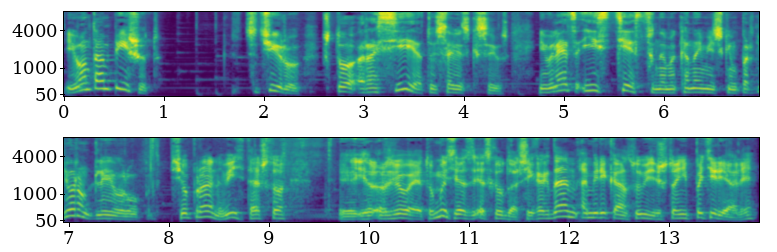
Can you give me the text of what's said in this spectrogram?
И он там пишет, цитирую, что Россия, то есть Советский Союз, является естественным экономическим партнером для Европы. Все правильно, видите, так что развивая эту мысль, я, скажу дальше. И когда американцы увидели, что они потеряли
